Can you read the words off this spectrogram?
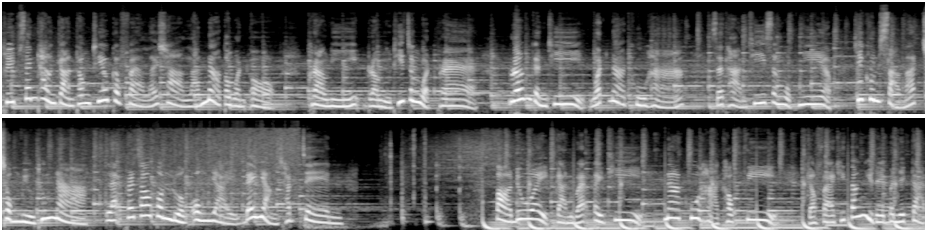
ทริปเส้นทางการท่องเที่ยวกาแฟและชาล้านนาตะวันออก คราวนี้เราอยู่ที่จังหวัดแพร่ เริ่มกันที่วัดนาคูหา สถานที่สงบเงียบที่คุณสามารถชมวิวทุ่งนา และพระเจ้าตนหลวงองค์ใหญ่ได้อย่างชัดเจน ต่อด้วยการแวะไปที่นาคูหาคอฟฟี่ กาแฟที่ตั้งอยู่ในบรรยากาศ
